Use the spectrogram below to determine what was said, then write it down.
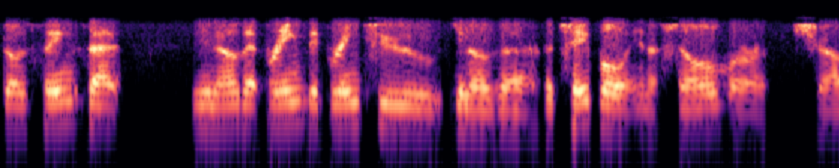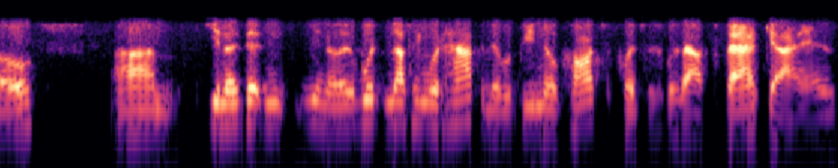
those things that you know that bring they bring to you know the the table in a film or a show um you know that you know it would nothing would happen. There would be no consequences without the bad guy. And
